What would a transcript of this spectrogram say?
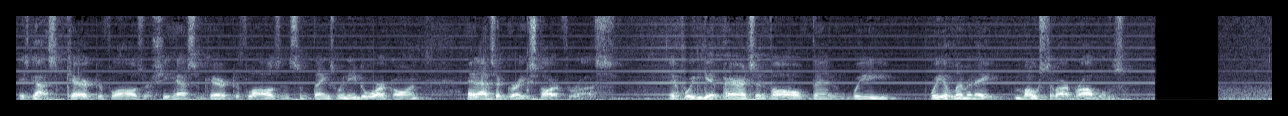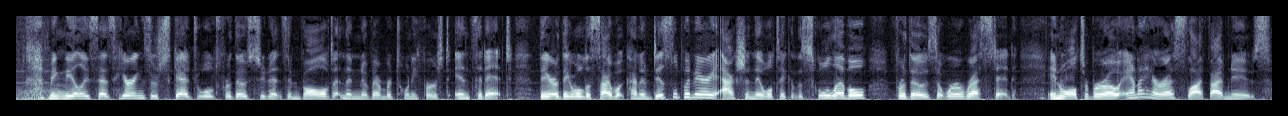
He's got some character flaws, or she has some character flaws, and some things we need to work on. And that's a great start for us. If we can get parents involved, then we we eliminate most of our problems. McNeely says hearings are scheduled for those students involved in the November 21st incident. There, they will decide what kind of disciplinary action they will take at the school level for those that were arrested. In Walterboro, Anna Harris, Live 5 News.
